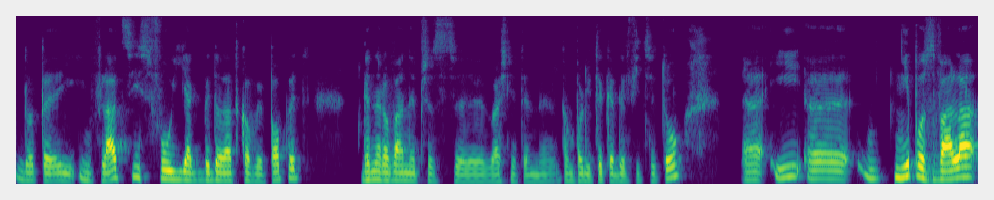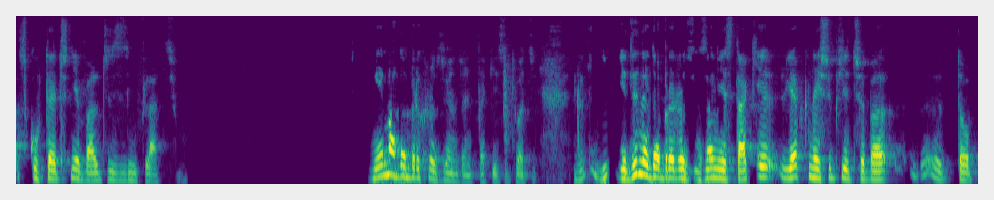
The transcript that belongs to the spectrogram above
do tej inflacji swój jakby dodatkowy popyt, generowany przez e, właśnie ten, tą politykę deficytu e, i e, nie pozwala skutecznie walczyć z inflacją. Nie ma dobrych rozwiązań w takiej sytuacji. Jedyne dobre rozwiązanie jest takie, jak najszybciej trzeba to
